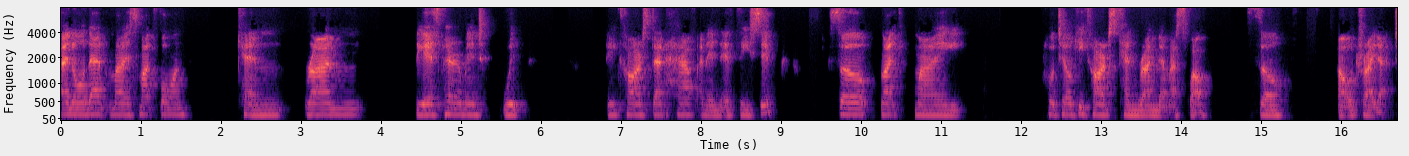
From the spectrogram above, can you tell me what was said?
I know that my smartphone can run the experiment with the cards that have an NFC chip. So like my hotel key cards can run them as well. So I'll try that.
